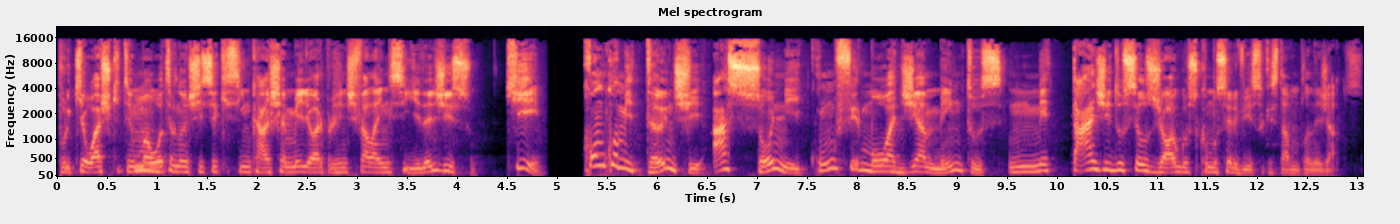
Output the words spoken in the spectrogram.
porque eu acho que tem uma hum. outra notícia que se encaixa melhor pra gente falar em seguida disso. Que Concomitante, a Sony confirmou adiamentos em metade dos seus jogos como serviço que estavam planejados.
